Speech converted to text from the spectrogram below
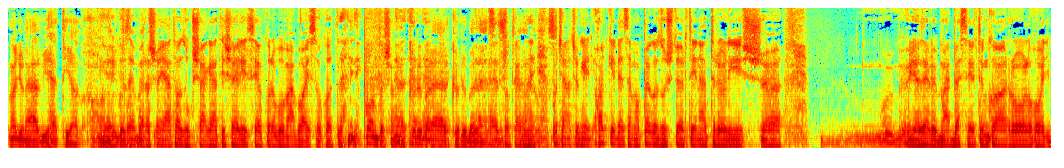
nagyon elviheti a, a Igen, az ember a saját hazugságát is elhiszi, akkor abban már baj szokott lenni. Pontosan, körülbelül, el, körülbelül ez. ez Bocsánat, csak egy, hagyd kérdezem a Pegazus történetről is, ugye az előbb már beszéltünk arról, hogy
